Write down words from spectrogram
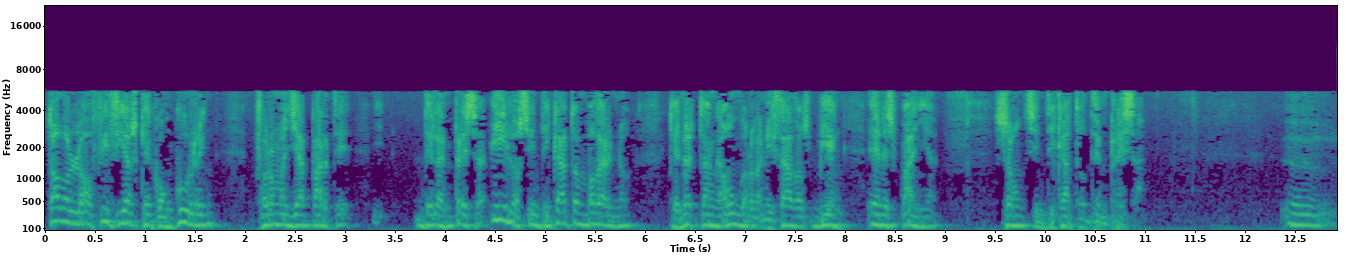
todos los oficios que concurren forman ya parte de la empresa y los sindicatos modernos, que no están aún organizados bien en España, son sindicatos de empresa. Eh,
